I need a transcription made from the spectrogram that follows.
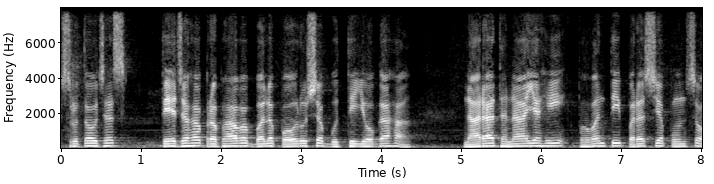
શ્રુતોજસ તેજ પ્રભાવ બલ પૌરુષ બુદ્ધિ યોગા નારાધનાય હિ ભવંતી પરસ્ય પુંસો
